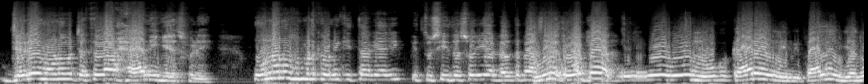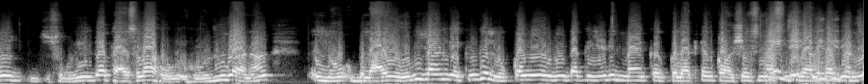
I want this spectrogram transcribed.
ਜਿਹੜੇ ਹੁਣ ਉਹ ਜਥੇਦਾਰ ਹੈ ਨਹੀਂ ਗੇ ਇਸ ਵੇਲੇ ਉਹਨਾਂ ਨੂੰ ਹਮਲ ਕਿਉਂ ਨਹੀਂ ਕੀਤਾ ਗਿਆ ਜੀ? ਵੀ ਤੁਸੀਂ ਦੱਸੋ ਜੀ ਇਹ ਗਲਤ ਫੈਸਲਾ ਨਹੀਂ ਉਹ ਤਾਂ ਉਹ ਉਹ ਲੋਕ ਕਹਿ ਰਹੇ ਨੇ ਵੀ ਪਹਿਲਾਂ ਜਦੋਂ ਸੁਖਵੀਰ ਦਾ ਫੈਸਲਾ ਹੋ ਹੋ ਜੂਗਾ ਨਾ ਲੋਕ ਬੁਲਾਏ ਉਹ ਵੀ ਜਾਣਗੇ ਕਿਉਂਕਿ ਲੋਕਾਂ ਨੇ ਉਦੋਂ ਤੱਕ ਜਿਹੜੀ ਮੈਂ ਕਲੈਕਟਿਵ ਕੌਨਸ਼ੀਅਸਨੈਸ ਨਹੀਂ ਦੀ ਗੱਲ ਕਰਦੀ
